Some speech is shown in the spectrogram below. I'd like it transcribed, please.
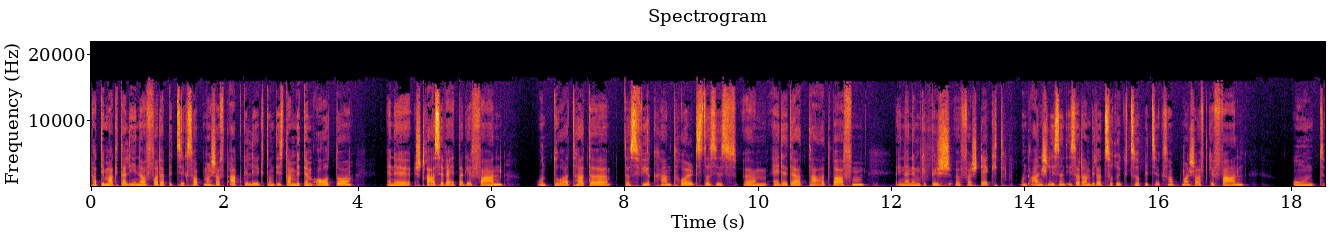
hat die Magdalena vor der Bezirkshauptmannschaft abgelegt und ist dann mit dem Auto eine Straße weitergefahren und dort hat er das Vierkantholz, das ist ähm, eine der Tatwaffen, in einem Gebüsch äh, versteckt und anschließend ist er dann wieder zurück zur Bezirkshauptmannschaft gefahren und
